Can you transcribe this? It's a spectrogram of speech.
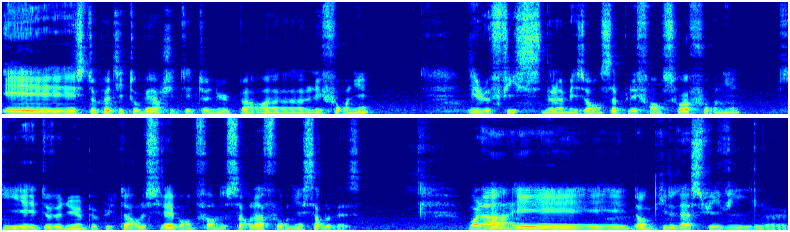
Et cette petite auberge était tenue par les Fourniers, et le fils de la maison s'appelait François Fournier, qui est devenu un peu plus tard le célèbre enfant de Sarlat, Fournier Sarlevez. Voilà, et donc il l'a suivi, le,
